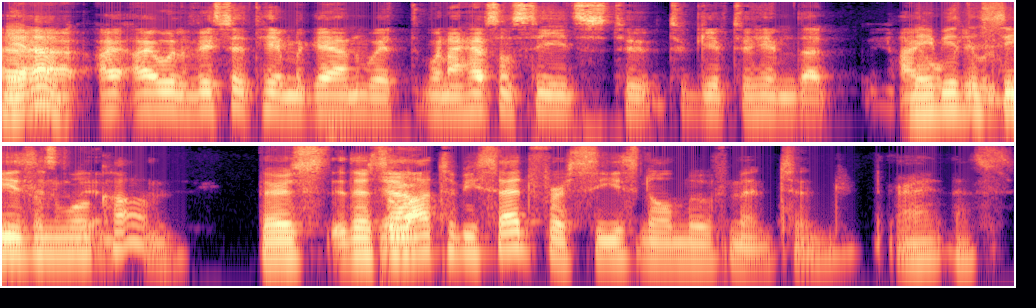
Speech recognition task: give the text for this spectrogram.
Yeah. uh, I, I will visit him again with when I have some seeds to to give to him that I Maybe the be season will in. come. There's there's a lot to be said for seasonal movement and right. That's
